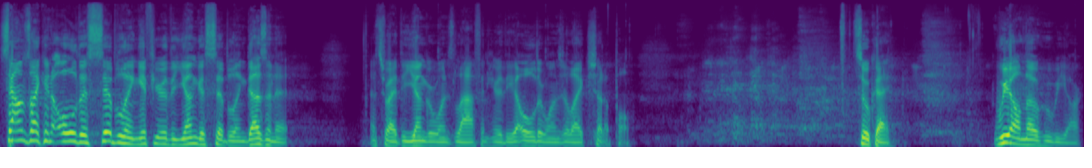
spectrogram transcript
Sounds like an oldest sibling if you're the youngest sibling, doesn't it? That's right, the younger ones laugh laughing here. The older ones are like, shut up, Paul. it's okay. We all know who we are.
